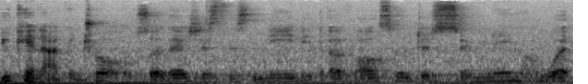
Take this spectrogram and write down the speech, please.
you cannot control. So there's just this need of also discerning on what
